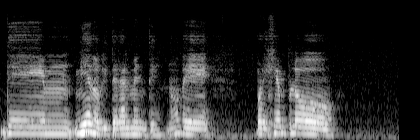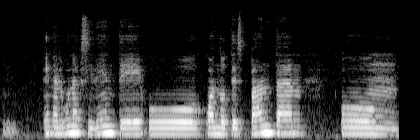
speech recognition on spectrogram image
de mm, miedo literalmente, ¿no? De, por ejemplo, en algún accidente o cuando te espantan o mm,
